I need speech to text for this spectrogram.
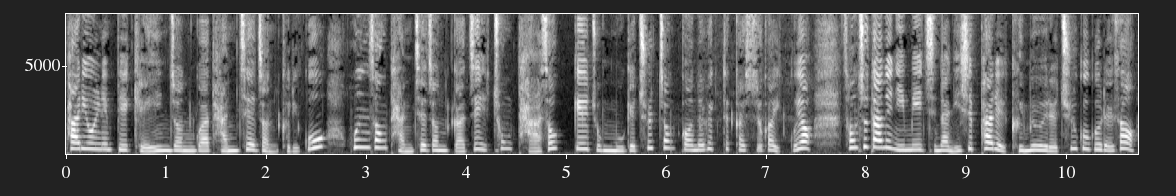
파리올림픽 개인전과 단체전 그리고 혼성 단체전까지 총 5개 종목의 출전권을 획득할 수가 있고요. 선수단은 이미 지난 28일 금요일에 출국을 해서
